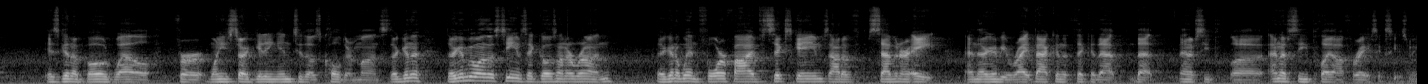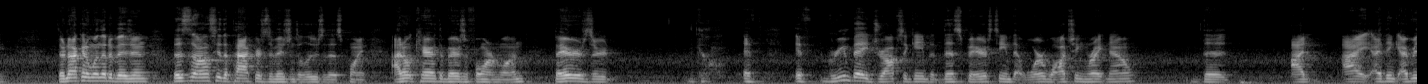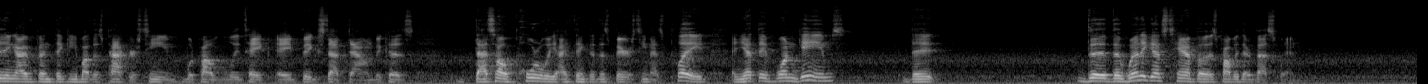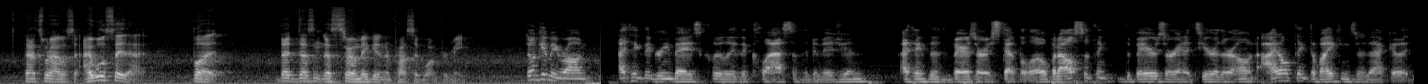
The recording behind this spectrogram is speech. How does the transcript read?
is going to bode well for when you start getting into those colder months. They're gonna they're gonna be one of those teams that goes on a run. They're gonna win four or five, six games out of seven or eight, and they're gonna be right back in the thick of that that NFC uh, NFC playoff race. Excuse me. They're not to win the division. This is honestly the Packers' division to lose at this point. I don't care if the Bears are four and one. Bears are if if Green Bay drops a game to this Bears team that we're watching right now, the I I, I think everything I've been thinking about this Packers team would probably take a big step down because that's how poorly I think that this Bears team has played, and yet they've won games. The the win against Tampa is probably their best win. That's what I will say. I will say that, but that doesn't necessarily make it an impressive one for me. Don't get me wrong. I think the Green Bay is clearly the class of the division. I think that the Bears are a step below, but I also think the Bears are in a tier of their own. I don't think the Vikings are that good.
